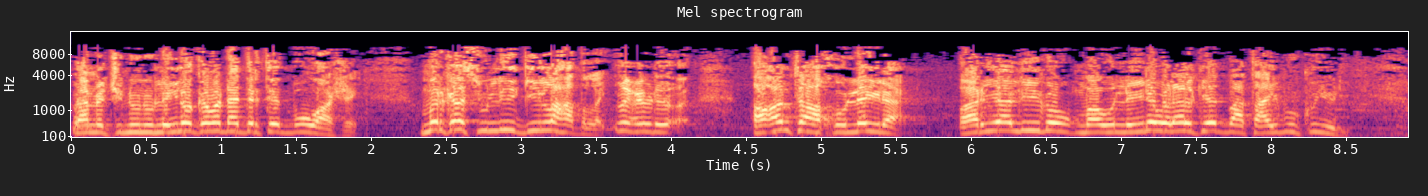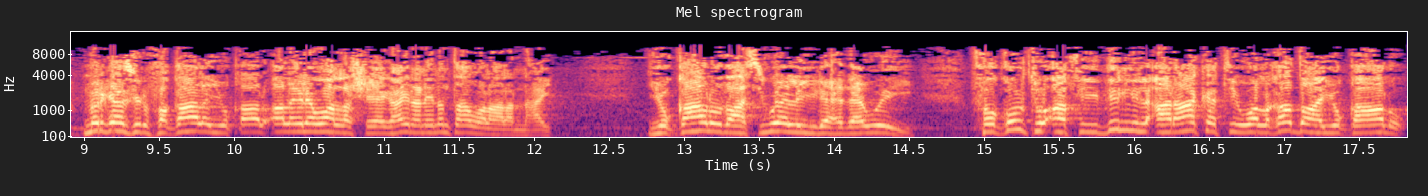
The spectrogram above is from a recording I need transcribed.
Waa majnuunu leylo gabadhaa darteed buu waashay markaasuu liiggii la hadlay. Wuxuu yidhi anta akhu leyla aryaa liigow ma leylo walaalkeed baa tahay? ku yidhi. Markaasuu yidhi faqaala yuqaalu waa la sheegaa inaan inantaa walaalanahay yuqaaludaasi waa la yidhaahdaa weeyi. Faqultu afii dili laraakati waalgada yuqaalu.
